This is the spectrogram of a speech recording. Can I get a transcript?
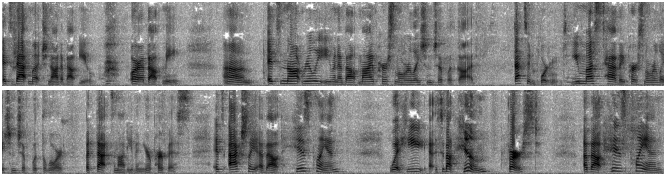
it's that much not about you or about me. Um, it's not really even about my personal relationship with God. That's important. You must have a personal relationship with the Lord, but that's not even your purpose. It's actually about His plan, what He, it's about Him first, about His plan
